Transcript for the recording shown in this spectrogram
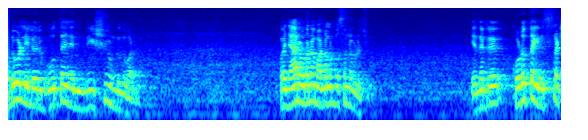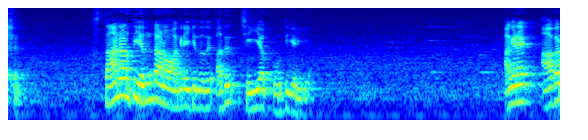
കൊടുവള്ളിയിൽ ഒരു ബൂത്ത് ഏജന്റ് ഇഷ്യൂ ഉണ്ടെന്ന് പറഞ്ഞു. അപ്പൊ ഞാൻ ഉടനെ മണ്ഡലം പ്രസിഡന്റ് വിളിച്ചു. എന്നിട്ട് കൊടുത്ത ഇൻസ്ട്രക്ഷൻ സ്ഥാനാർത്ഥി എന്താണോ ആഗ്രഹിക്കുന്നത് അത് ചെയ്യുക പൂർത്തീകരിക്കുക. അങ്ങനെ അവർ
